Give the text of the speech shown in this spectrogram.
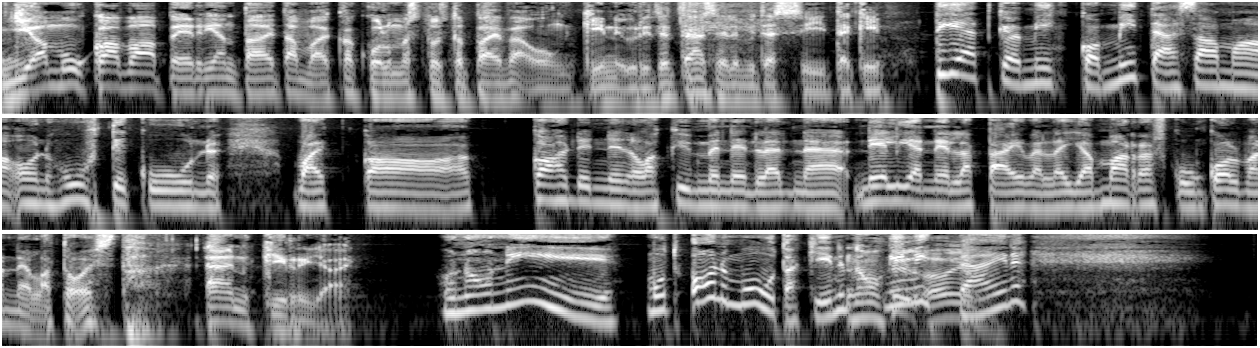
Ja mukavaa perjantaita, vaikka 13. päivä onkin. Yritetään selvitä siitäkin. Tiedätkö Mikko, mitä samaa on huhtikuun vaikka 24. päivällä ja marraskuun 13. N-kirjain. No niin, mutta on muutakin. No, Nimittäin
